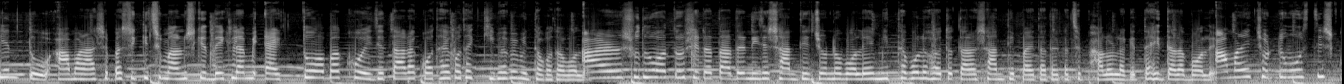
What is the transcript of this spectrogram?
কিন্তু আমার আশেপাশে কিছু মানুষকে দেখলে আমি এত অবাক হই যে তারা কথায় কথায় কীভাবে মিথ্যা কথা বলে। আর শুধুমাত্র সেটা তাদের নিজের শান্তির জন্য বলে, মিথ্যা বলে হয়তো তারা শান্তি পায়, তাদের কাছে ভালো লাগে তাই তারা বলে। আমার এই ছোট্ট মস্তিষ্ক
